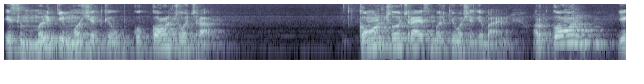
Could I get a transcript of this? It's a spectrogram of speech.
इस मुल्क की मीशत को, को कौन सोच रहा है? कौन सोच रहा है इस मुल्क की मीशत के बारे में? और कौन ये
